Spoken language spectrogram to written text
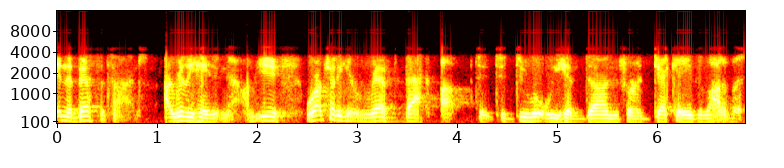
in the best of times. I really hate it now. I'm, you, we're all trying to get revved back up to, to do what we have done for decades, a lot of us.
